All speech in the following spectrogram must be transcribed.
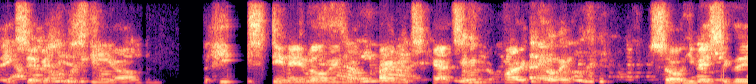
exhibit is the um, the PCNA building, the primates, cats, and aquatic building. So he basically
